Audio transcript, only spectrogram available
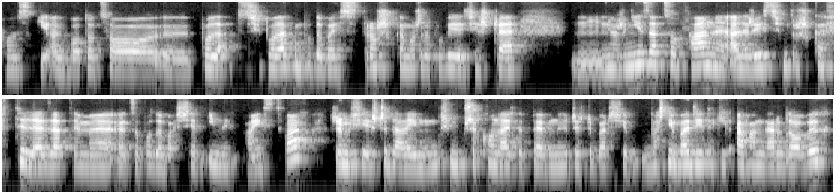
polski albo to, co, e, Pola, co się Polakom podoba, jest troszkę, można powiedzieć, jeszcze mm, może nie zacofany, ale że jesteśmy troszkę w tyle za tym, co podoba się w innych państwach, że my się jeszcze dalej musimy przekonać do pewnych rzeczy bardziej, właśnie bardziej takich awangardowych?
